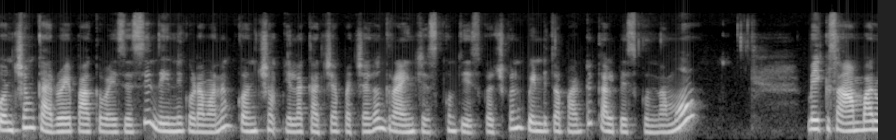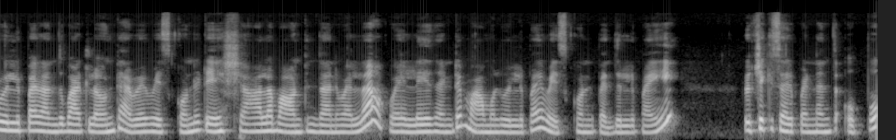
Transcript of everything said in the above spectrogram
కొంచెం కరివేపాకు వేసేసి దీన్ని కూడా మనం కొంచెం ఇలా కచ్చాపచ్చగా గ్రైండ్ చేసుకొని తీసుకొచ్చుకొని పిండితో పాటు కలిపేసుకుందాము. మీకు సాంబార్ ఉల్లిపాయలు అందుబాటులో ఉంటే అవే వేసుకోండి. టేస్ట్ చాలా బాగుంటుంది దానివల్ల. ఒకవేళ లేదంటే మామూలు ఉల్లిపాయ వేసుకోండి పెద్ద ఉల్లిపాయ. రుచికి సరిపడినంత ఉప్పు,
